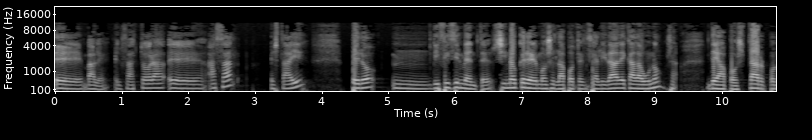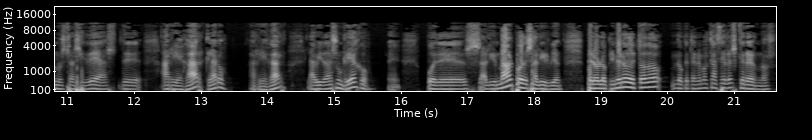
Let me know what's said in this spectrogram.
Eh, vale, el factor eh, azar está ahí, pero mm, difícilmente, si no creemos en la potencialidad de cada uno, o sea, de apostar por nuestras ideas, de arriesgar, claro, arriesgar, la vida es un riesgo. ¿eh? Puede salir mal, puede salir bien. Pero lo primero de todo, lo que tenemos que hacer es querernos.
